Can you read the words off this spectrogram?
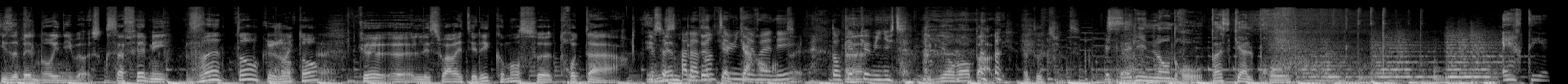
Isabelle Morini-Bosque, ça fait mais 20 ans que j'entends que euh, les soirées télé commencent euh, trop tard. Mais ce sera la peut-être qu'il y a 21e 40. année dans quelques minutes. Eh bien, on va en parler. À tout de suite. Céline Landreau, Pascal Pro. RTL.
